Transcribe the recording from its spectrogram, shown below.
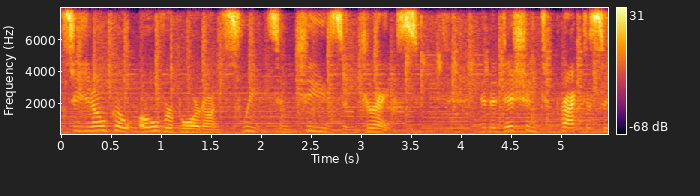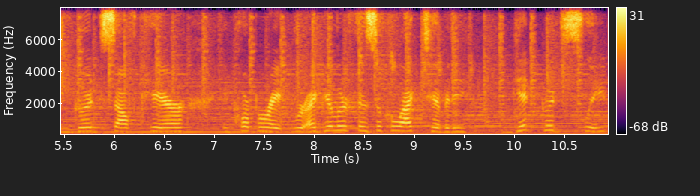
so you don't go overboard on sweets and cheese and drinks. In addition to practicing good self care, incorporate regular physical activity, get good sleep,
